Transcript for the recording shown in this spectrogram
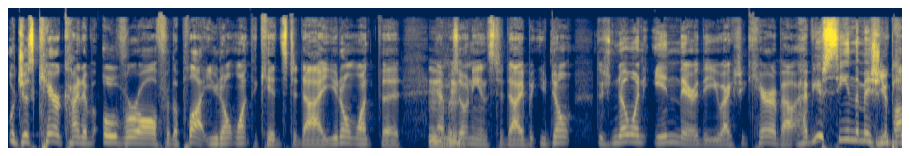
you just care kind of overall for the plot, you don't want the kids to die, you don't want the Mm-hmm. Amazonians to die, but you don't. There's no one in there that you actually care about. Have you seen the Mission you care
